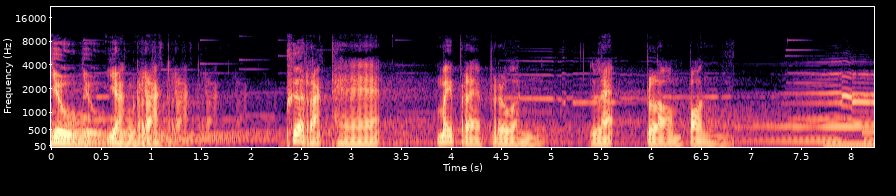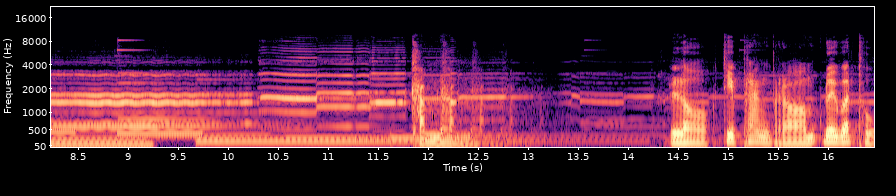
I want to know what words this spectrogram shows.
อยู่อย่างรัก เพื่อรักแท้ไม่แปรปรวน และปลอมปนคำนำโลกที่พรั่งพร้อมด้วยวัตถุ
